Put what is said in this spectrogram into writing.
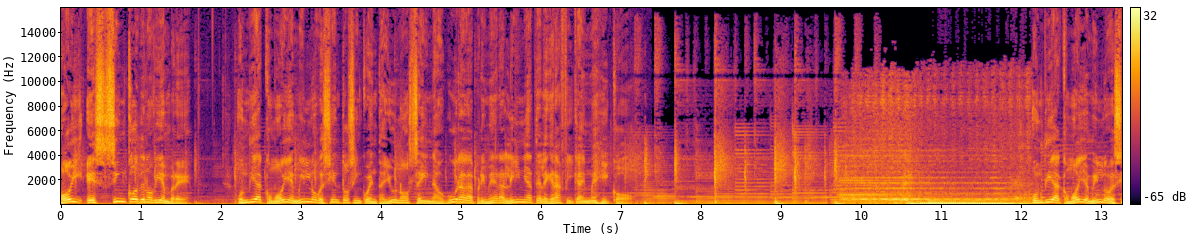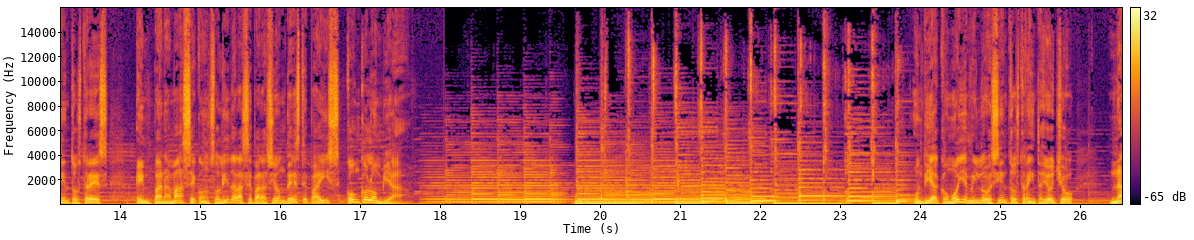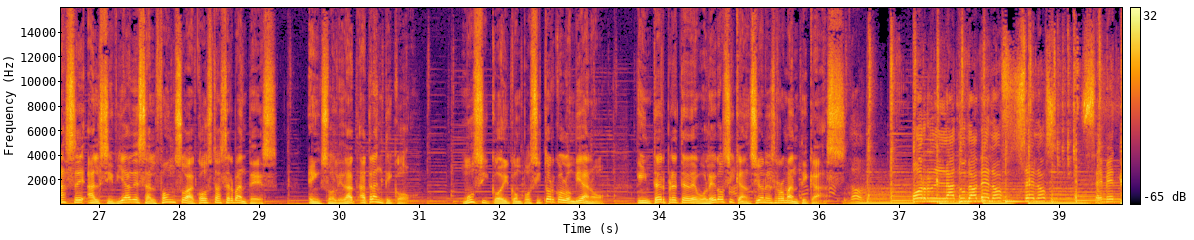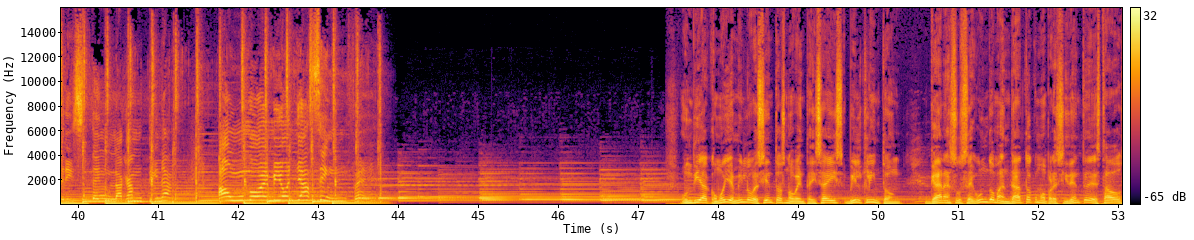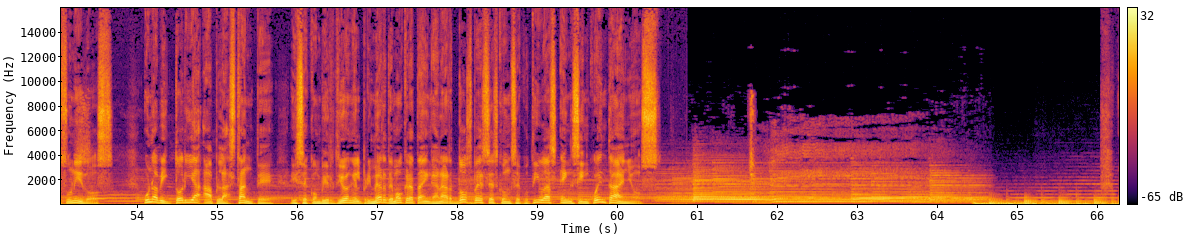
Hoy es 5 de noviembre. Un día como hoy en 1951 se inaugura la primera línea telegráfica en México. Un día como hoy en 1903, en Panamá se consolida la separación de este país con Colombia. Día como hoy en 1938, nace Alcibiades Alfonso Acosta Cervantes, en Soledad Atlántico, músico y compositor colombiano, intérprete de boleros y canciones románticas. Por la duda de los celos, se ve triste en la cantina a un bohemio ya sin fe. Un día como hoy en 1996, Bill Clinton gana su segundo mandato como presidente de Estados Unidos, una victoria aplastante, y se convirtió en el primer demócrata en ganar dos veces consecutivas en 50 años.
